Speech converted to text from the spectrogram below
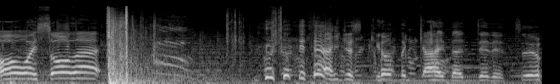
Oh, I saw that! I just killed the guy that did it too.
